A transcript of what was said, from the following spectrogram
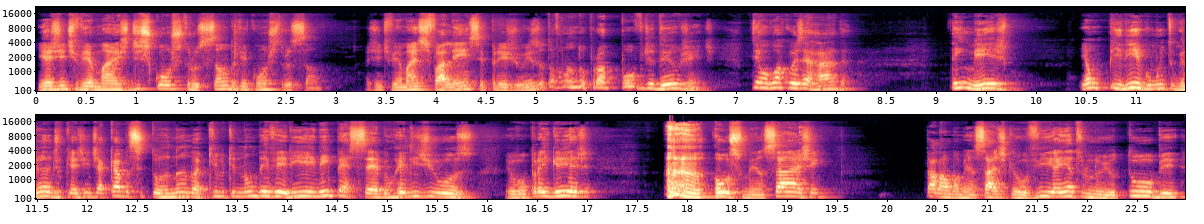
E a gente vê mais desconstrução do que construção. A gente vê mais falência e prejuízo. Eu estou falando do próprio povo de Deus, gente. Tem alguma coisa errada. Tem mesmo. E é um perigo muito grande porque a gente acaba se tornando aquilo que não deveria e nem percebe, um religioso. Eu vou para a igreja, ouço mensagem, tá lá uma mensagem que eu ouvi, entro no YouTube,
